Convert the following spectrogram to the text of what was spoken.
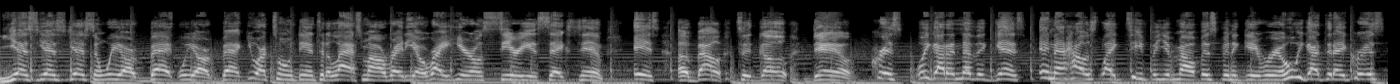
Yes, yes, yes, and we are back. We are back. You are tuned in to the Last Mile Radio right here on Sirius XM. It's about to go down. Chris, we got another guest in the house like teeth in your mouth. It's finna get real. Who we got today, Chris?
